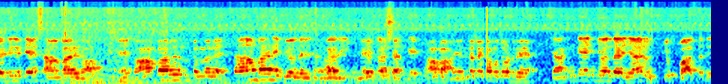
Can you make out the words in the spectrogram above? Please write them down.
കെട്ടി കെട്ടിയ സാമ്പാർ സാമ്പാർ തന്നല്ലേ സാമ്പാർ എന്റെ വന്നല്ലേ സംഗാതി. നിനക്കൊരു ശങ്ക ആവാ എന്നിട്ടൊക്കെ ബുദ്ധിമുട്ടേ ശങ്ക എന്റെ വന്നാലേ ഞാൻ ഉറ്റുപ്പാത്തത്.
